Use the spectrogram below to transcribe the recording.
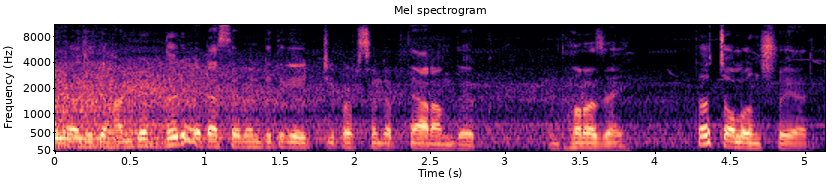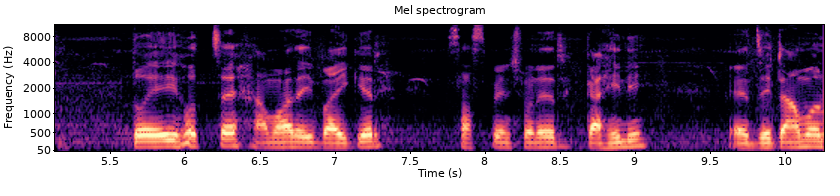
এটা যদি হান্ড্রেড ধরে, এটা সেভেন্টি থেকে এইট্টি পার্সেন্ট আপনি আরামদায়ক ধরা যায়। তো চলনসই আর কি। তো এই হচ্ছে আমার এই বাইকের সাসপেনশনের কাহিনী। যেটা আমার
